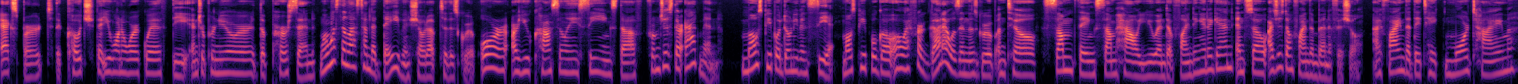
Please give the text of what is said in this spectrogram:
expert, the coach that you want to work with, the entrepreneur, the person? When was the last time that they even showed up to this group? Or are you constantly seeing stuff from just their admin? Most people don't even see it. Most people go, Oh, I forgot I was in this group until something, somehow you end up finding it again. And so I just don't find them beneficial. I find that they take more time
